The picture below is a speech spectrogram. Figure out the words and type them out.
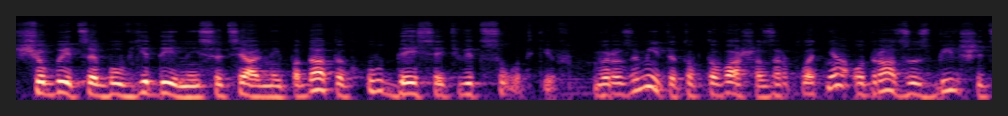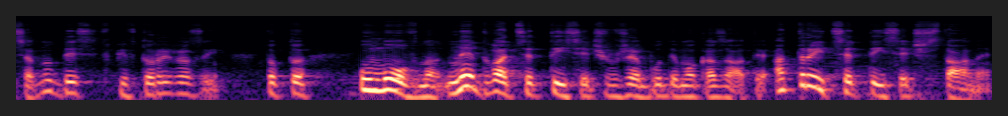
щоби це був єдиний соціальний податок у 10%. Ви розумієте? Тобто ваша зарплатня одразу збільшиться ну десь в півтори рази. Тобто, умовно, не 20 тисяч вже будемо казати, а 30 тисяч стане.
